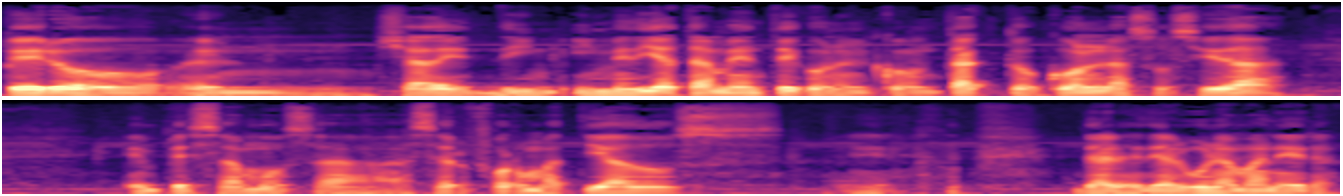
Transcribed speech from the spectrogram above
pero ya inmediatamente con el contacto con la sociedad empezamos a, ser formateados eh, de, alguna manera.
